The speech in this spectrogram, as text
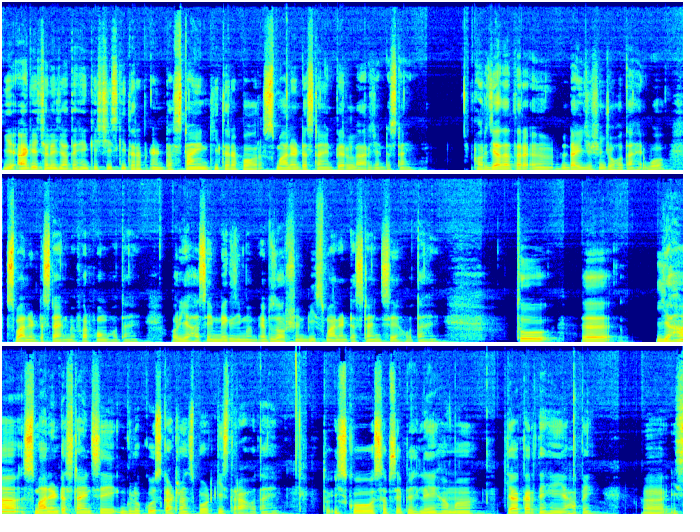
ये आगे चले जाते हैं किस चीज़ की तरफ़? इंटेस्टाइन की तरफ़ और स्मॉल इंटेस्टाइन पर लार्ज इंटेस्टाइन और ज़्यादातर डाइजेशन जो होता है वो स्मॉल इंटेस्टाइन में परफॉर्म होता है और यहाँ से मैक्सिमम एब्जॉर्शन भी स्मॉल इंटेस्टाइन से होता है। तो यहाँ स्मॉल इंटेस्टाइन से ग्लूकोज का ट्रांसपोर्ट किस तरह होता है? तो इसको सबसे पहले हम क्या करते हैं यहाँ पे? इस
